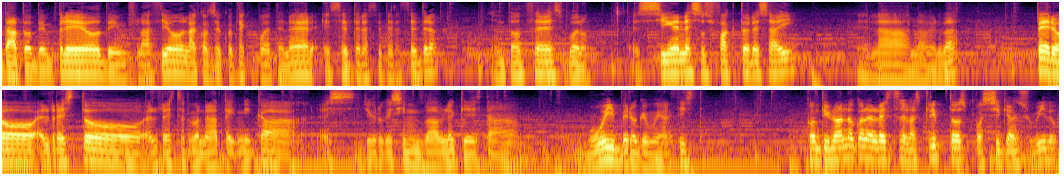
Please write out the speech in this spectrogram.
datos de empleo, de inflación, las consecuencias que puede tener, etcétera, etcétera, etcétera. Entonces, bueno, siguen esos factores ahí, eh, la, la verdad. Pero el resto, el resto de manera técnica es, yo creo que es indudable que está muy, pero que muy alcista. Continuando con el resto de las criptos, pues sí que han subido,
